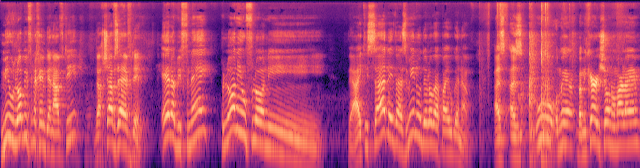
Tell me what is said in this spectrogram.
מי הוא לא בפניכם גנבתי, ועכשיו זה ההבדל. אלא בפני פלוני ופלוני. והייתי סעדי והזמינו דלא באפי הוא גנב. אז, אז הוא אומר, במקרה הראשון הוא אמר להם,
